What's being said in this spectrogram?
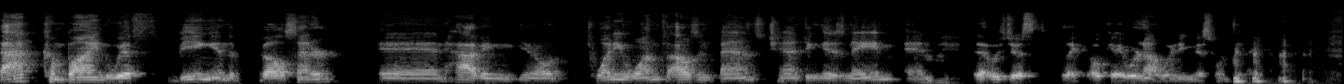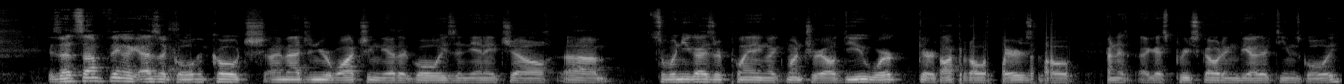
that combined with being in the Bell Center and having you know 21,000 fans chanting his name. And mm-hmm. that was just like, okay, we're not winning this one today. Is that something like as a goalie coach? I imagine you're watching the other goalies in the NHL. Um, so when you guys are playing like Montreal, do you work or talk at all with players about kind of, I guess, pre-scouting the other team's goalie?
